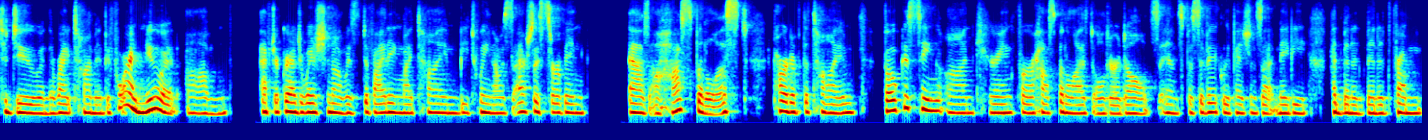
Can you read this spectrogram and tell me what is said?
to do in the right time. And before I knew it, um, after graduation, I was dividing my time between, I was actually serving as a hospitalist part of the time, focusing on caring for hospitalized older adults and specifically patients that maybe had been admitted from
